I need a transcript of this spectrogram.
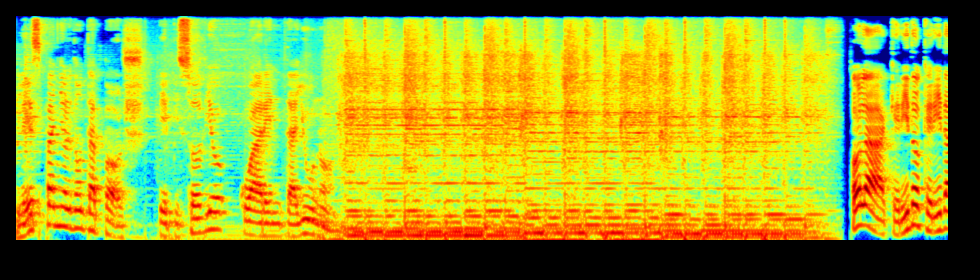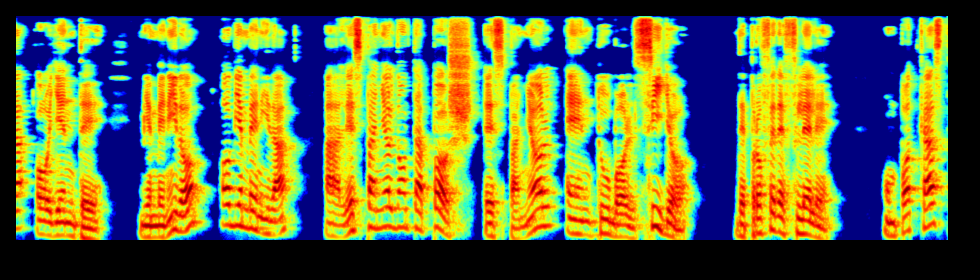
L'Espagnol dans ta poche, episodio 41. Hola, querido, querida oyente. Bienvenido o bienvenida al Español dans ta español en tu bolsillo, de Profe de Flele, un podcast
